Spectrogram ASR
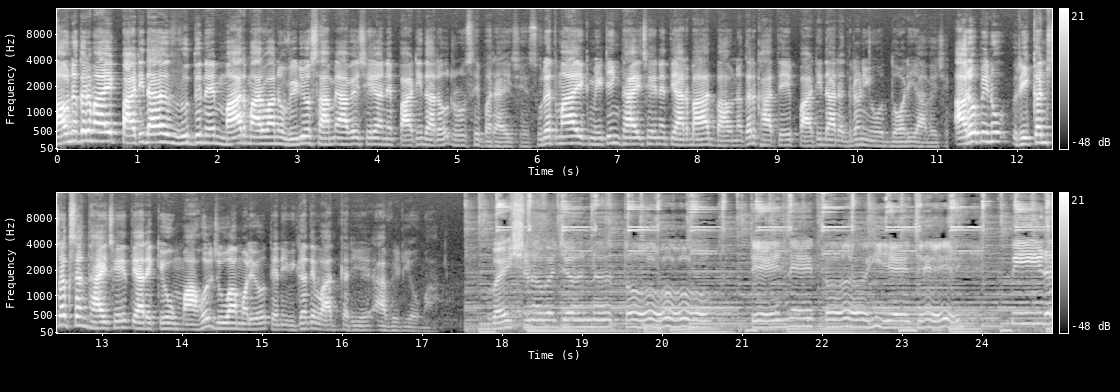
ભાવનગરમાં એક પાટીદાર વૃદ્ધને માર મારવાનો વીડિયો સામે આવે છે અને પાટીદારો રોષે ભરાય છે. સુરતમાં એક મીટિંગ થાય છે અને ત્યારબાદ ભાવનગર ખાતે પાટીદાર અગ્રણીઓ દોડી આવે છે. આરોપીનું રિકન્સ્ટ્રક્શન થાય છે ત્યારે કેવો માહોલ જોવા મળ્યો તેની વિગતે વાત કરીએ આ વિડીયોમાં. વૈષ્ણવજન તો તેને કહીએ જે પીડ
